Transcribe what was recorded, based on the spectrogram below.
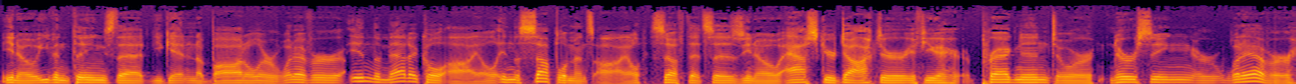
you know, even things that you get in a bottle or whatever in the medical aisle, in the supplements aisle, stuff that says, you know, ask your doctor if you're pregnant or nursing or whatever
